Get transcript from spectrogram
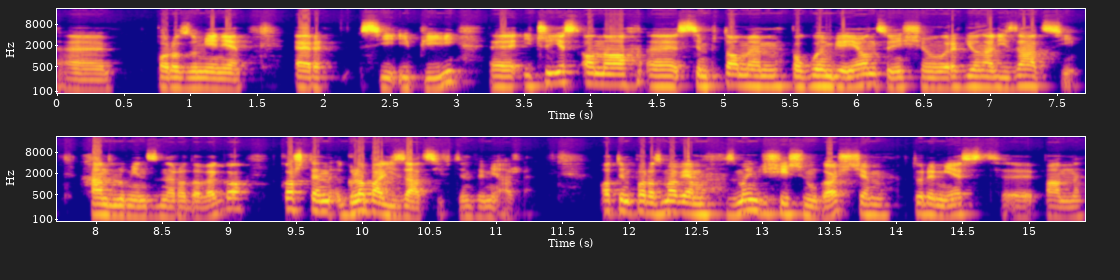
e, porozumienie RCEP i czy jest ono symptomem pogłębiającej się regionalizacji handlu międzynarodowego kosztem globalizacji w tym wymiarze. O tym porozmawiam z moim dzisiejszym gościem, którym jest pan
